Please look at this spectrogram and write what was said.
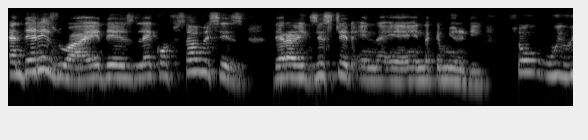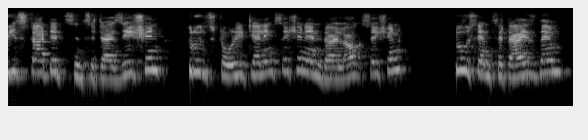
And that is why there is lack of services that are existed in the in the community. So we, we started sensitization through storytelling session and dialogue session to sensitize them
